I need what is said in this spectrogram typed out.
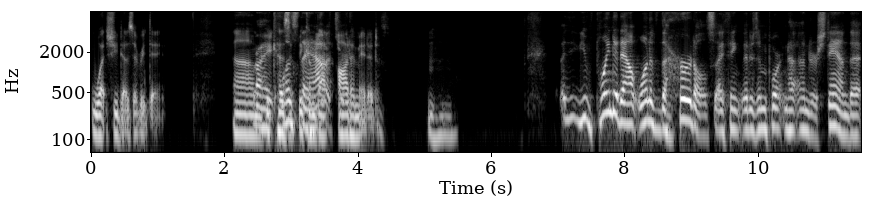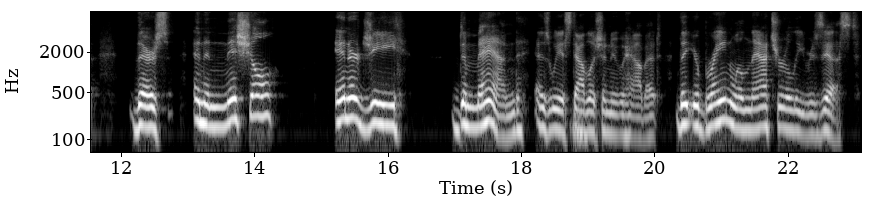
what she does every day um, right. because Once it's become that automated mm-hmm you've pointed out one of the hurdles I think that is important to understand that there's an initial energy demand as we establish a new habit that your brain will naturally resist.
